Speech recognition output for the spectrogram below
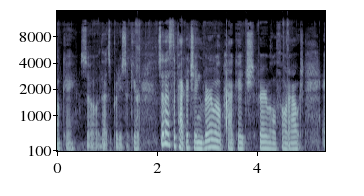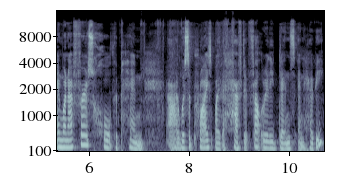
Okay, so that's pretty secure. So that's the packaging, very well packaged, very well thought out. And when I first hold the pen, I was surprised by the heft. It felt really dense and heavy.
